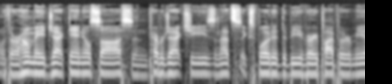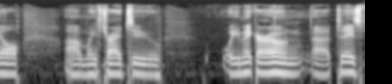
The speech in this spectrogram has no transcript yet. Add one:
with our homemade Jack Daniels sauce and pepper jack cheese, and that's exploded to be a very popular meal. Um, we've tried to we make our own uh, today's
